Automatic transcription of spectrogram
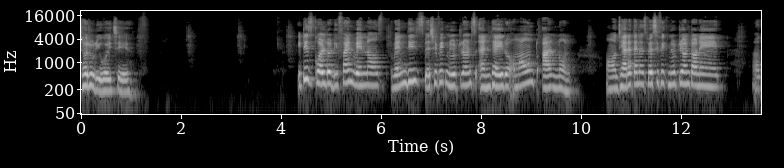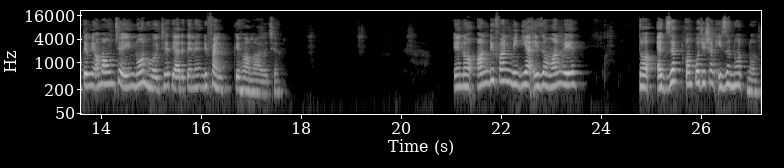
જરૂરી હોય છે. It is called defined when when the specific nutrients and their amount are known જ્યારે તેને સ્પેસિફિક ન્યુટ્રિયન્ટ અને તેમની અમાઉન્ટ છે એ નોન હોય છે, ત્યારે તેને ડિફાઇન કહેવામાં આવે છે. એનો undefined media is a one way the exact exact is a not non known.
